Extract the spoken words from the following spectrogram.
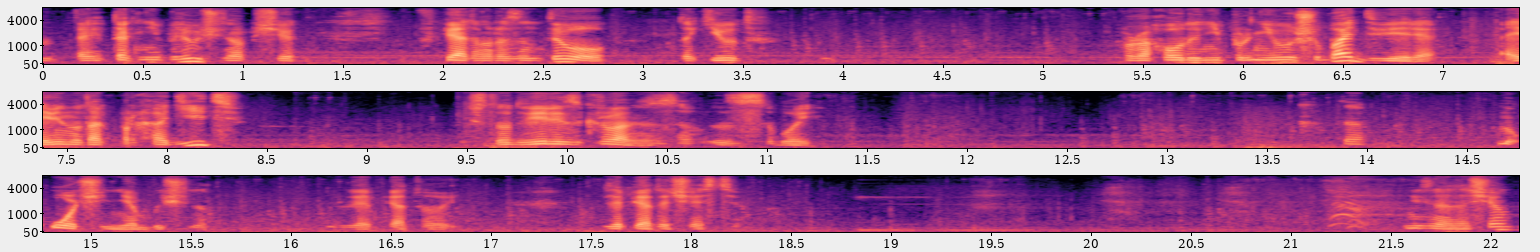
М, Так, так не приучен вообще в пятом Resident Evil такие вот проходы не, не вышибать двери, а именно так проходить, что двери закрываем за, за собой. Как-то, ну, очень необычно для пятой, для пятой части. Не знаю зачем,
